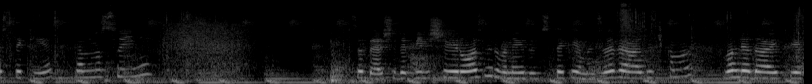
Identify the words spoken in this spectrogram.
Ось такі темно-сині. Це теж іде більший розмір, вони йдуть з такими зав'язочками, виглядають як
